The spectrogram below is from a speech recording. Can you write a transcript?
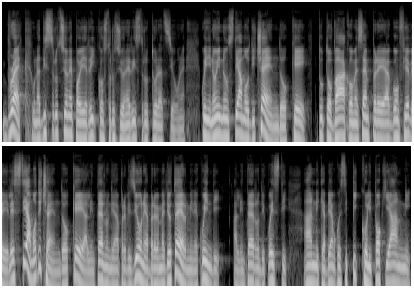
break, una distruzione, poi ricostruzione, ristrutturazione. Quindi noi non stiamo dicendo che tutto va come sempre a gonfie vele, stiamo dicendo che all'interno di una previsione a breve medio termine, quindi all'interno di questi anni che abbiamo, questi piccoli pochi anni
